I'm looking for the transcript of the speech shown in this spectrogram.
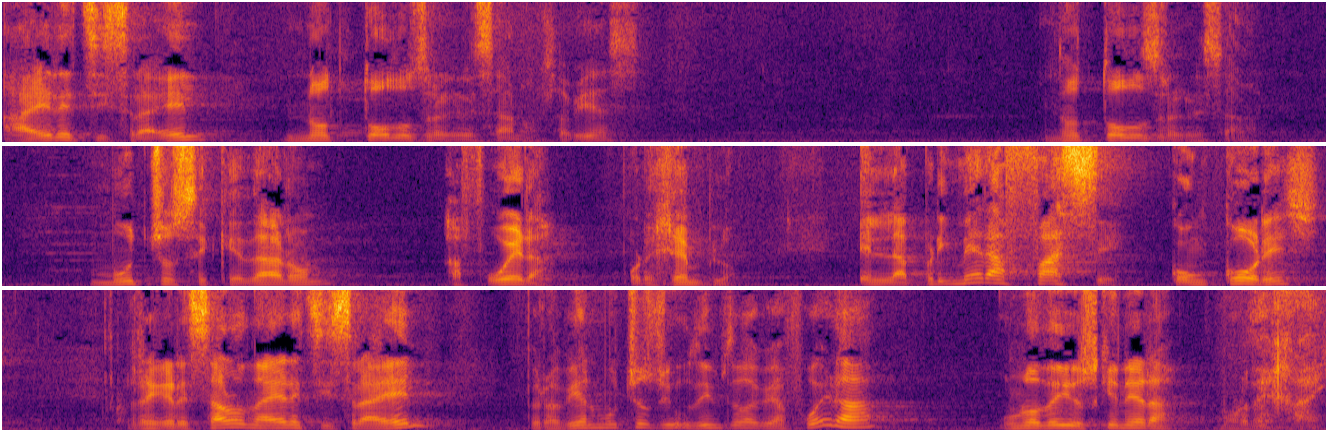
a Eretz Israel, no todos regresaron, ¿sabías? No todos regresaron. Muchos se quedaron afuera. Por ejemplo, en la primera fase con Cores, regresaron a Eretz Israel, pero habían muchos judíos todavía afuera. Uno de ellos, ¿quién era? Mordejai.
